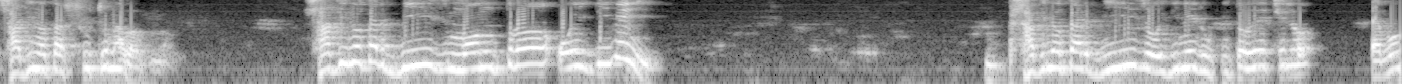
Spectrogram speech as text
স্বাধীনতার সূচনা লগ্ন। স্বাধীনতার বীজ মন্ত্র ওই দিনেই স্বাধীনতার বীজ ওই দিনে রূপিত হয়েছিল এবং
